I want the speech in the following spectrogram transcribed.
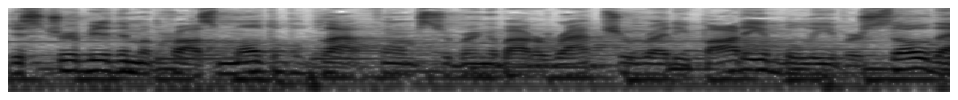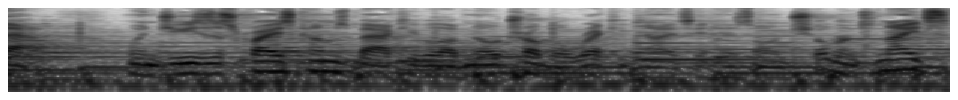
distributing them across multiple platforms to bring about a rapture ready body of believers so that when Jesus Christ comes back, he will have no trouble recognizing his own children. Tonight's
